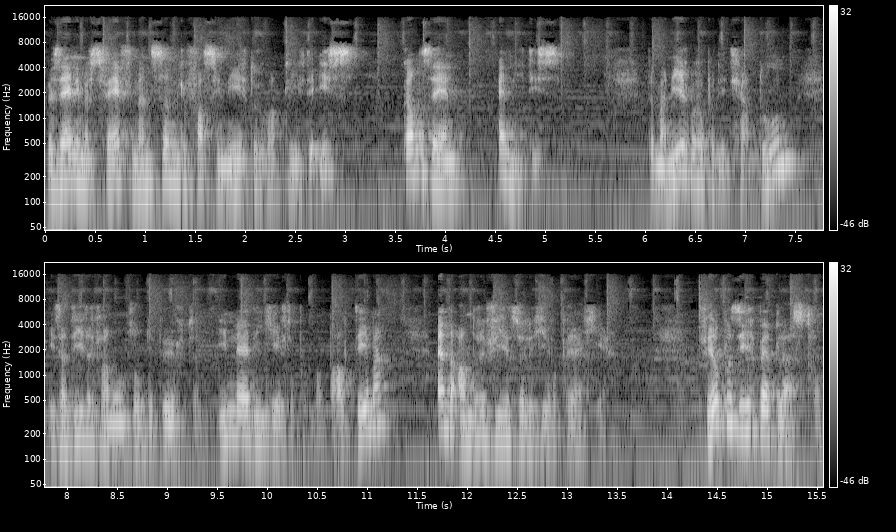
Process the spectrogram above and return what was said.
We zijn immers vijf mensen gefascineerd door wat liefde is, kan zijn en niet is. De manier waarop we dit gaan doen, is dat ieder van ons om de beurt een inleiding geeft op een bepaald thema en de andere vier zullen hierop reageren. Veel plezier bij het luisteren.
